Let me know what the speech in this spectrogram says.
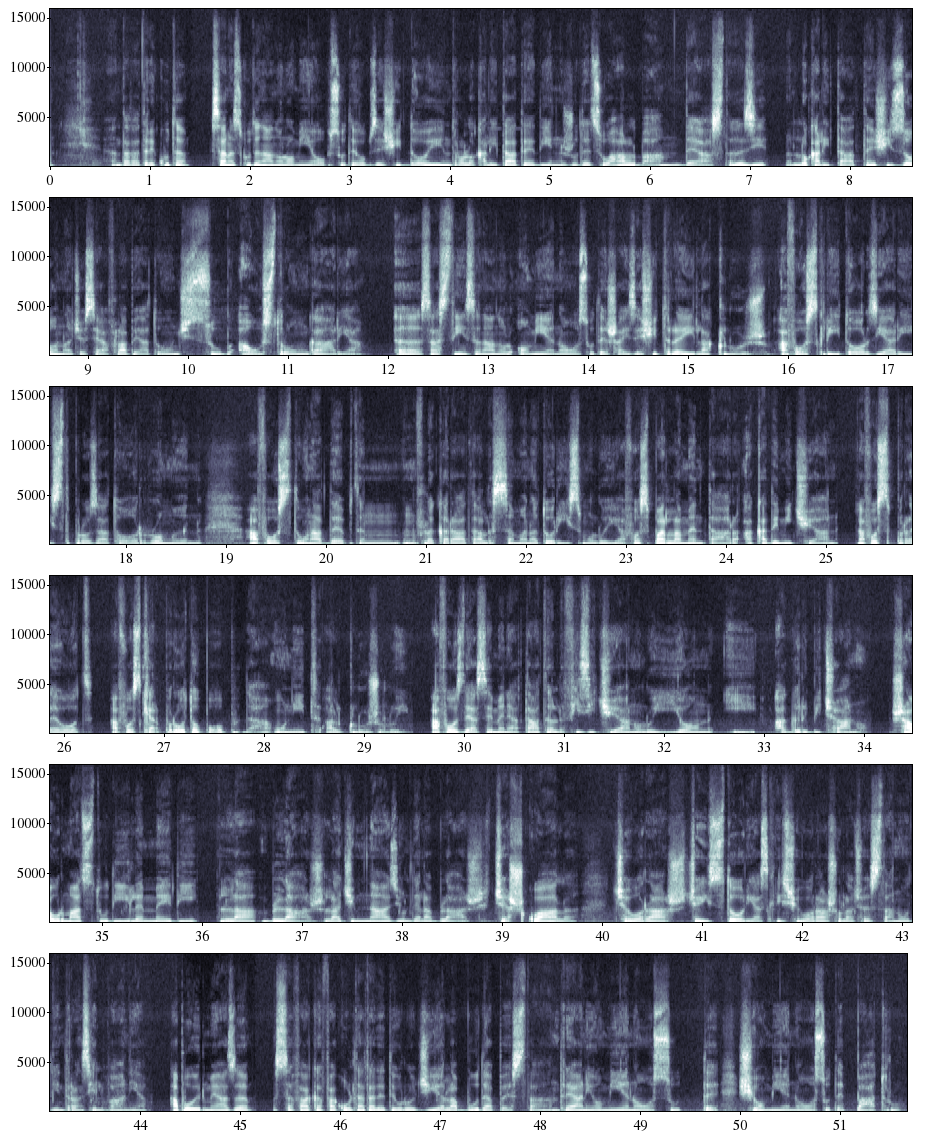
în data trecută. S-a născut în anul 1882 într-o localitate din județul Alba de astăzi, localitate și zonă ce se afla pe atunci sub Austro-Ungaria. Ă, s-a stins în anul 1963 la Cluj. A fost scriitor, ziarist, prozator român, a fost un adept în, înflăcărat al sămănătorismului, a fost parlamentar, academician, a fost preot, a fost chiar protopop, da, unit al Clujului. A fost de asemenea tatăl fizicianului Ion I. Agârbicianu. Și-a urmat studiile medii la Blaj, la gimnaziul de la Blaj. Ce școală, ce oraș, ce istorie a scris și orașul acesta, nu, din Transilvania. Apoi urmează să facă facultatea de teologie la Budapesta între anii 1900 și 1904.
